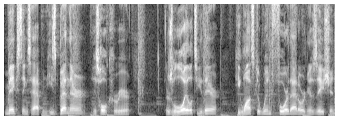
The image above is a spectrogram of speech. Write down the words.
makes things happen. He's been there his whole career. There's loyalty there. He wants to win for that organization.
